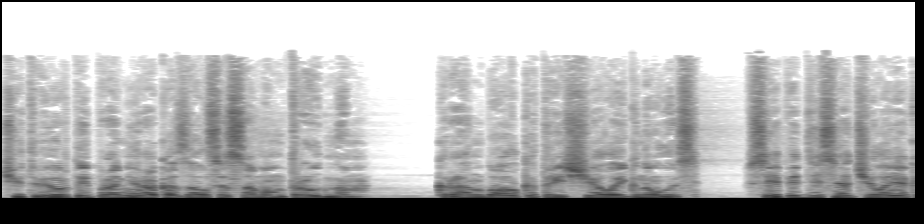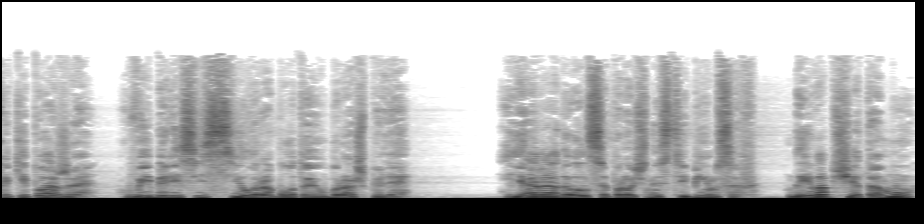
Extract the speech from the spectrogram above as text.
Четвертый промер оказался самым трудным. Кран-балка трещала и гнулась. Все 50 человек экипажа выбились из сил, работая у брашпиля. Я радовался прочности бимсов, да и вообще тому,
